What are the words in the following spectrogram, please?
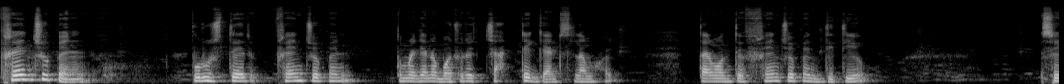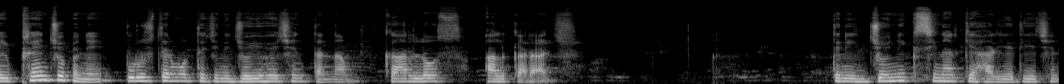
ফ্রেঞ্চ ওপেন পুরুষদের ফ্রেঞ্চ ওপেন তোমরা জানো বছরে চারটে গ্র্যান্ড স্লাম হয়। তার মধ্যে ফ্রেঞ্চ ওপেন দ্বিতীয়। সেই ফ্রেঞ্চ ওপেনে পুরুষদের মধ্যে যিনি জয়ী হয়েছেন তার নাম কার্লোস আলকারাজ। তিনি জৈনিক সিনারকে হারিয়ে দিয়েছেন।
